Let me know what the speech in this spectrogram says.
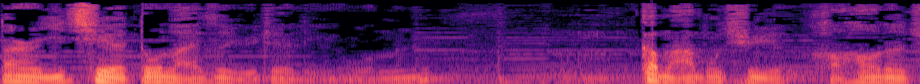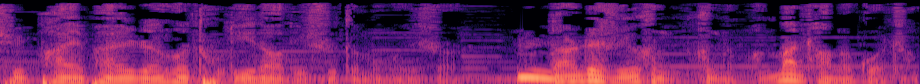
但是一切都来自于这里。我们干嘛不去好好的去拍一拍人和土地到底是怎么回事？嗯当然这是一个很很很漫长的过程。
